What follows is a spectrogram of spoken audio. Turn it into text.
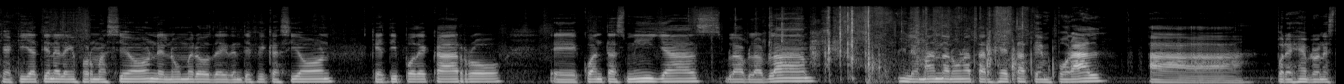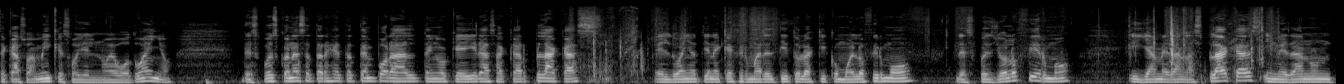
que aquí ya tiene la información, el número de identificación, qué tipo de carro, eh, cuántas millas, bla, bla, bla. Y le mandan una tarjeta temporal a, por ejemplo, en este caso a mí, que soy el nuevo dueño. Después con esa tarjeta temporal tengo que ir a sacar placas. El dueño tiene que firmar el título aquí como él lo firmó. Después yo lo firmo y ya me dan las placas y me dan un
